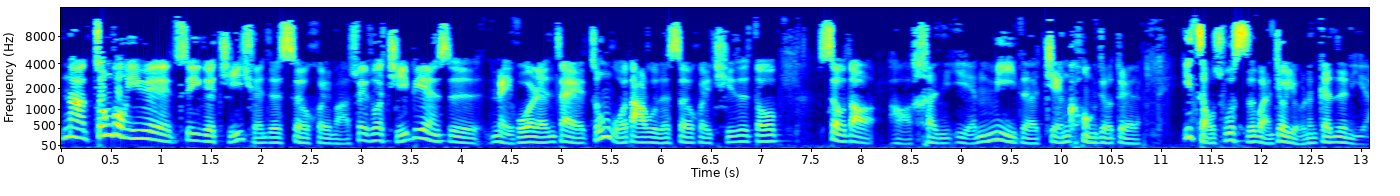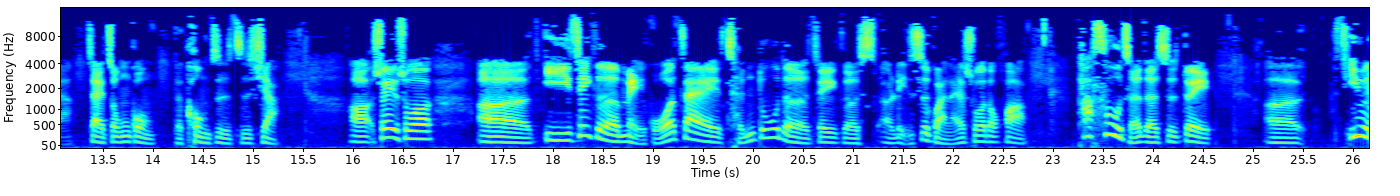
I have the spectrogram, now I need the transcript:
那中共因为是一个集权的社会嘛，所以说，即便是美国人在中国大陆的社会，其实都受到啊很严密的监控，就对了。一走出使馆，就有人跟着你了，在中共的控制之下啊，所以说呃，以这个美国在成都的这个呃领事馆来说的话，他负责的是对呃。因为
